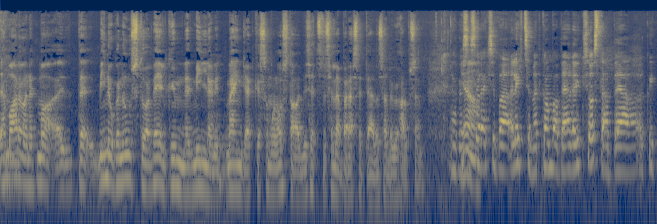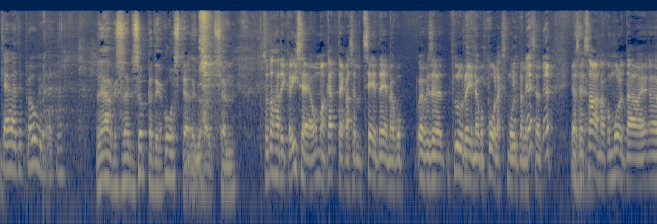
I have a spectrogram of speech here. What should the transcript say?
ja ma arvan, et ma, et minuga nõustuvad veel kümned miljonid mängijad, kes omale ostavad lihtsalt seda sellepärast, et teada saada, kui halb see on. aga Jaa. siis oleks juba lihtsam, et kamba peale üks ostab ja kõik käivad ja proovivad, noh. nojah, aga sa saad ju sõpradega koos teada, kui halb see on. Sa tahad ikka ise oma kätega selle CD nagu, või selle Blu-ray nagu pooleks murda lihtsalt. ja sa ei saa nagu murda äh,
